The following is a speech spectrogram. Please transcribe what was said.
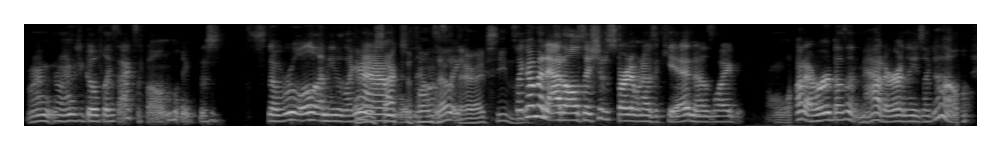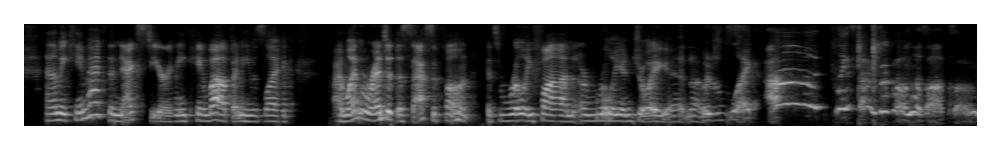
why, why don't you go play saxophone? Like, there's, there's no rule. And he was like, there are "Nah." saxophones out like, there. I've seen It's like, I'm an adult. I should have started when I was a kid. And I was like, Whatever, it doesn't matter. And then he's like, Oh. And then we came back the next year and he came up and he was like, I went and rented a saxophone. It's really fun. I'm really enjoying it. And I was just like, ah, play saxophone. That's awesome.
